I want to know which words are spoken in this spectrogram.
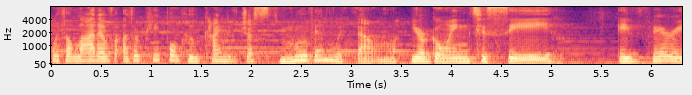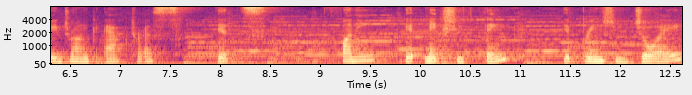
with a lot of other people who kind of just move in with them. You're going to see a very drunk actress. It's funny, it makes you think, it brings you joy.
